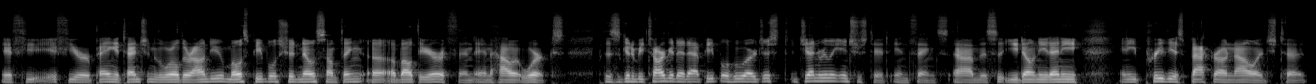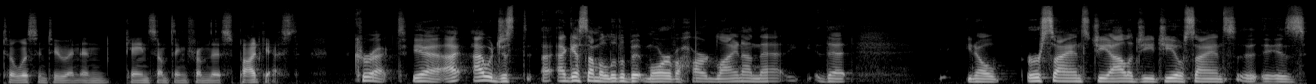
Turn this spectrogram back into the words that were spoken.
if you if you're paying attention to the world around you most people should know something uh, about the earth and and how it works this is going to be targeted at people who are just generally interested in things um, this you don't need any any previous background knowledge to to listen to and, and gain something from this podcast Correct. Yeah, I, I would just I I guess I'm a little bit more of a hard line on that. That you know, earth science, geology, geoscience is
